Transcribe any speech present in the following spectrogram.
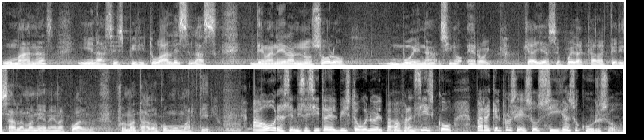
humanas y las espirituales, las de manera no solo buena, sino heroica, que haya se pueda caracterizar la manera en la cual fue matado como un martirio. Ahora se necesita del visto bueno del Papa Francisco para que el proceso siga su curso.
